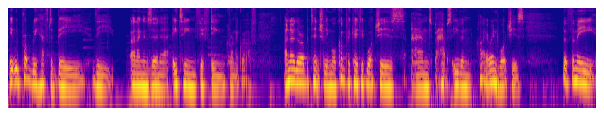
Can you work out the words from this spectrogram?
It would probably have to be A. Lange 1815 chronograph. I know there are potentially more complicated watches and perhaps even higher end watches, but for me,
